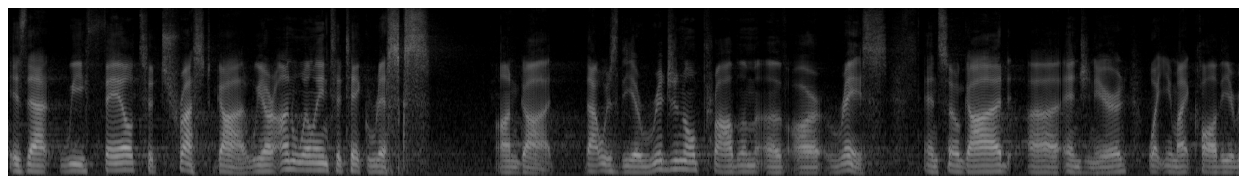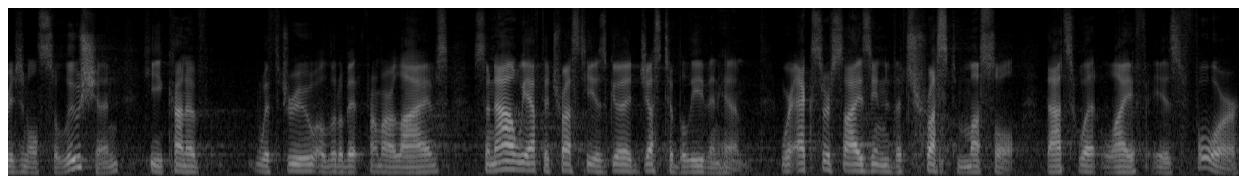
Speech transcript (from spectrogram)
is that we fail to trust God. We are unwilling to take risks on God. That was the original problem of our race. And so God uh, engineered what you might call the original solution. He kind of withdrew a little bit from our lives. So now we have to trust He is good just to believe in Him. We're exercising the trust muscle. That's what life is for.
